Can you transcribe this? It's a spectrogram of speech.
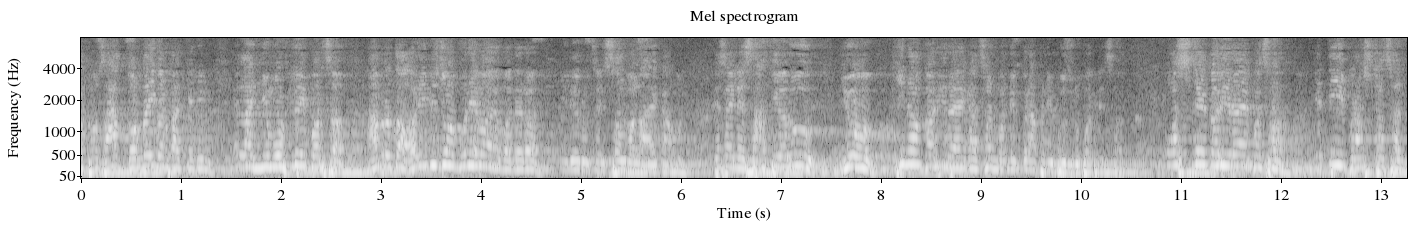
आत्मसात गर्दै गर्दाखेरि यसलाई निमोट्नै पर्छ। हाम्रो त हरिबिजो बुने भयो भनेर यिनीहरू चाहिँ सल्भ लागेका हुन्। त्यसैले साथीहरू यो किन गरिरहेका छन् भन्ने कुरा पनि बुझ्नुपर्ने छ कसले गरिरहेको छ? यति भ्रष्ट छन्।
